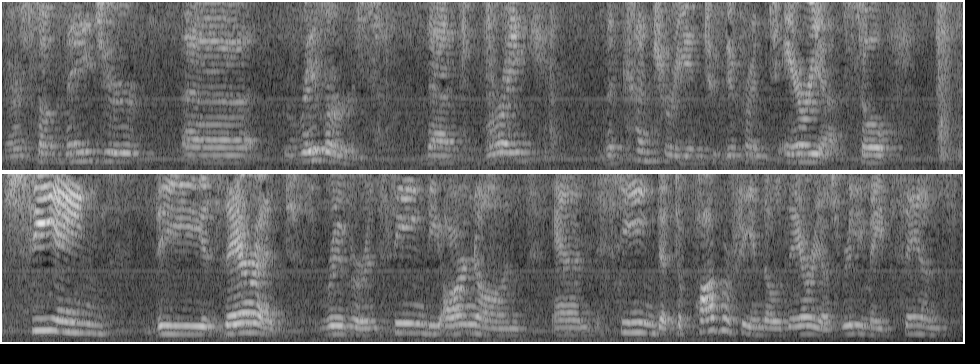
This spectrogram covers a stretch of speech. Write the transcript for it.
There are some major uh, rivers that break the country into different areas. So seeing the Zered River and seeing the Arnon and seeing the topography in those areas really made sense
